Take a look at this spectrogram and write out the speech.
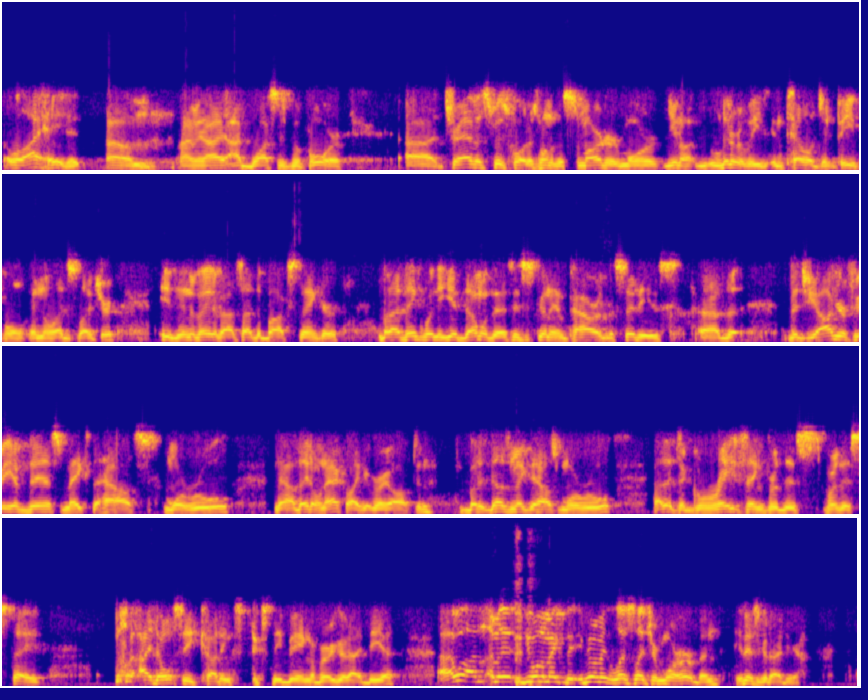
Well, I hate it. Um, I mean, I, I've watched this before. Uh, Travis Fitzwater is one of the smarter, more you know, literally intelligent people in the legislature. He's an innovative, outside the box thinker. But I think when you get done with this, it's just going to empower the cities. Uh, the the geography of this makes the House more rural. Now they don't act like it very often, but it does make the House more rural. I think it's a great thing for this for this state. I don't see cutting sixty being a very good idea. Uh, well, I mean, if you want to make the if you want to make the legislature more urban, it is a good idea.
